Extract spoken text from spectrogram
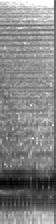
thank you.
